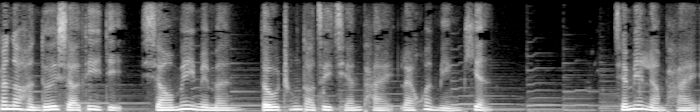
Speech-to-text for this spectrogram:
看到很多小弟弟、小妹妹们都冲到最前排来换名片，前面两排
